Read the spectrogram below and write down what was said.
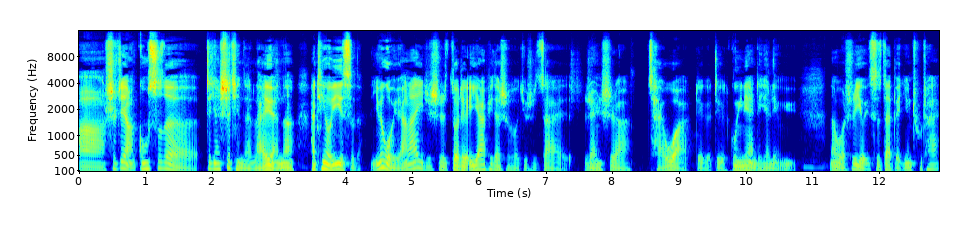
啊，是这样，公司的这件事情的来源呢，还挺有意思的。因为我原来一直是做这个 ERP 的时候，就是在人事啊、财务啊、这个这个供应链这些领域。那我是有一次在北京出差，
